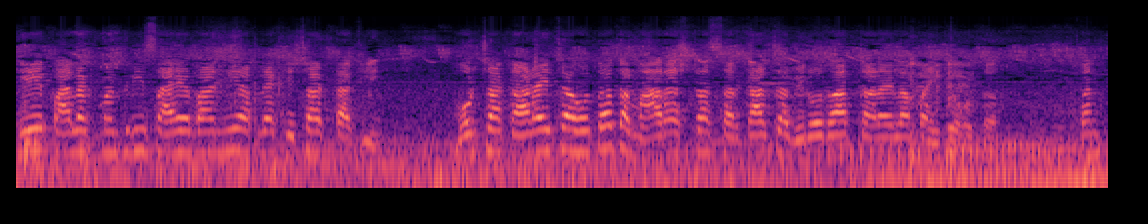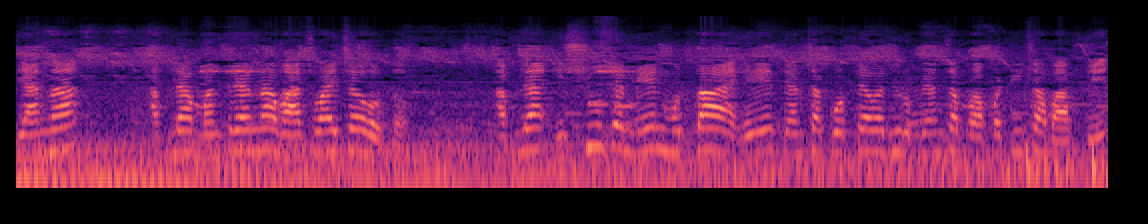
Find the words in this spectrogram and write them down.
हे पालकमंत्री साहेबांनी आपल्या खिशात टाकली. मोर्चा काढायचा होता तर महाराष्ट्र सरकारच्या विरोधात काढायला पाहिजे होतं. पण त्यांना आपल्या मंत्र्यांना वाचवायचं होतं. आपल्या इश्यू जे मेन मुद्दा आहे त्यांच्या कोट्यवधी रुपयांच्या प्रॉपर्टीच्या बाबतीत.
